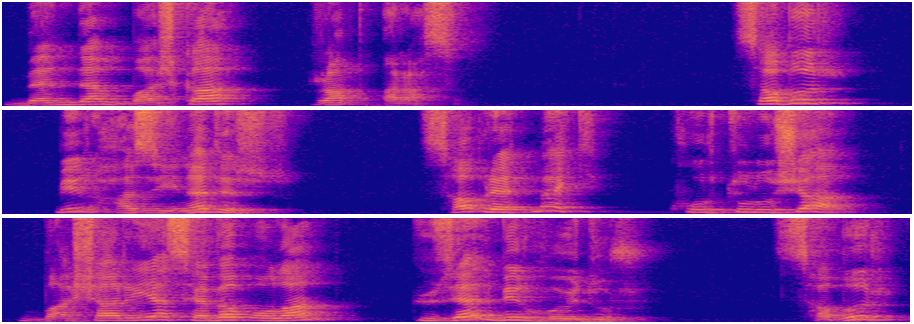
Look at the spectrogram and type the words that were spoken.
benden başka Rab arasın. Sabır bir hazinedir. Sabretmek kurtuluşa, başarıya sebep olan güzel bir huydur. Sabır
